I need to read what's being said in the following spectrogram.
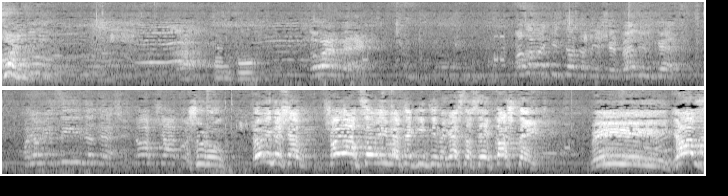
Gyere! Tempó. No emberek! Az a megtiszteltetésért bennünket, hogy a mi tízedes és nagyságos urunk rövidesen saját szemével tekinti meg ezt a szép kastélyt. Vigyázz!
